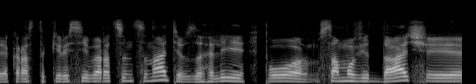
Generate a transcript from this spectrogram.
якраз таки ресівера Цинциннаті взагалі по самовіддачі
